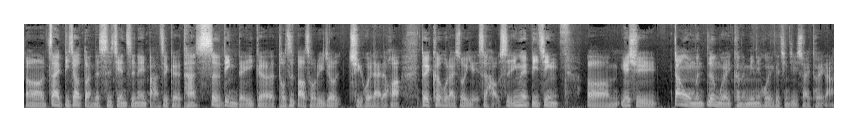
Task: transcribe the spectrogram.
呃在比较短的时间之内把这个他设定的一个投资报酬率就取回来的话，对客户来说也是好事，因为毕竟呃，也许当我们认为可能明年会有一个经济衰退啦，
